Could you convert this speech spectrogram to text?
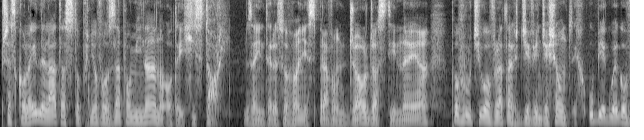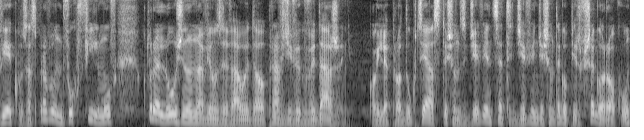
Przez kolejne lata stopniowo zapominano o tej historii. Zainteresowanie sprawą George'a Stinneya powróciło w latach 90. ubiegłego wieku za sprawą dwóch filmów, które luźno nawiązywały do prawdziwych wydarzeń. O ile produkcja z 1991 roku,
